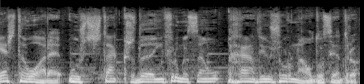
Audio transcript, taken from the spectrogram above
esta hora, os destaques da Informação Rádio Jornal do Centro.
